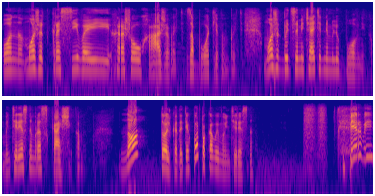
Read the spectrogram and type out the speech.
Он может красиво и хорошо ухаживать, заботливым быть. Может быть замечательным любовником, интересным рассказчиком. Но только до тех пор, пока вы ему интересны. Первые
